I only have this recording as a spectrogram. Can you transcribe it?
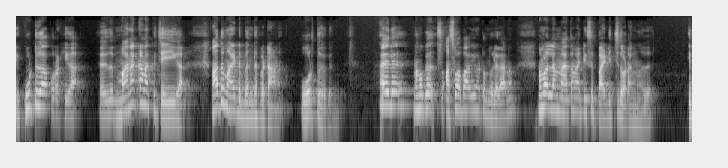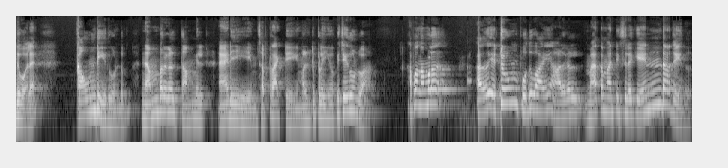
ഈ കൂട്ടുക കുറയ്ക്കുക അതായത് മനക്കണക്ക് ചെയ്യുക അതുമായിട്ട് ബന്ധപ്പെട്ടാണ് ഓർത്തു വെക്കുന്നത്. അതിൽ നമുക്ക് അസ്വാഭാവികമായിട്ടൊന്നുമില്ല. കാരണം നമ്മളെല്ലാം മാത്തമാറ്റിക്സ് പഠിച്ചു തുടങ്ങുന്നത് ഇതുപോലെ കൗണ്ട് ചെയ്തുകൊണ്ടും നമ്പറുകൾ തമ്മിൽ ആഡ് ചെയ്യുകയും സബ്ട്രാക്ട് ചെയ്യുകയും മൾട്ടിപ്ലൈ ചെയ്യുകയും ഒക്കെ ചെയ്തുകൊണ്ടുമാണ്. അപ്പോൾ നമ്മൾ അത് ഏറ്റവും പൊതുവായി ആളുകൾ മാത്തമാറ്റിക്സിലേക്ക് എന്റർ ചെയ്യുന്നത്.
